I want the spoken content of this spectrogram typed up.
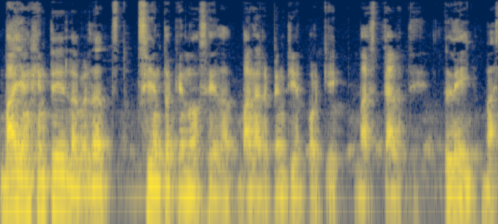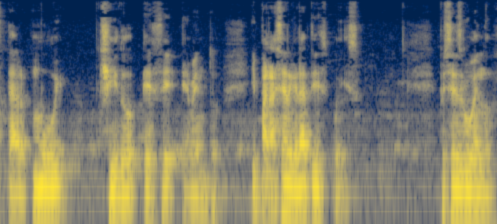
Vayan gente, la verdad siento que no se van a arrepentir porque va a estar de ley, va a estar muy chido ese evento. Y para ser gratis, pues, pues es bueno.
